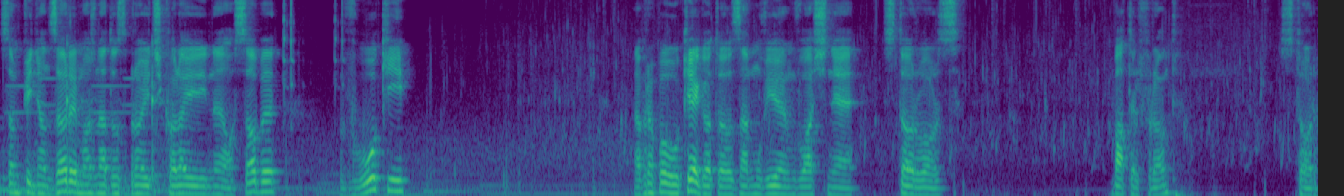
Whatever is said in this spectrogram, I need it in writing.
Są pieniądzory, można dozbroić kolejne osoby. W łuki. A propos łukiego, to zamówiłem właśnie Star Wars Battlefront. Store.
